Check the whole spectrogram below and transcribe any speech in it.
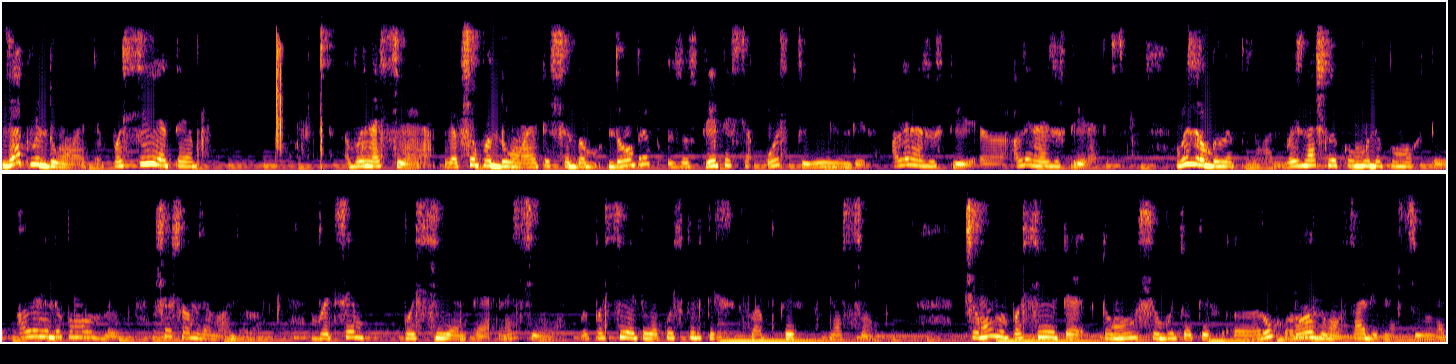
Як ви думаєте, посіяти ви насіння, якщо подумаєте, що добре б зустрітися ось цією людиною, але не зустрі... Е, але не зустрінетеся. Ви зробили план, ви знайшли кому допомогти, але не допомогли. Щось вам завадило. Ви цим посієте насіння, ви посієте якусь кількість слабких насіння. Чому ви посієте? Тому що будь-який е, рух розуму садить насіння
